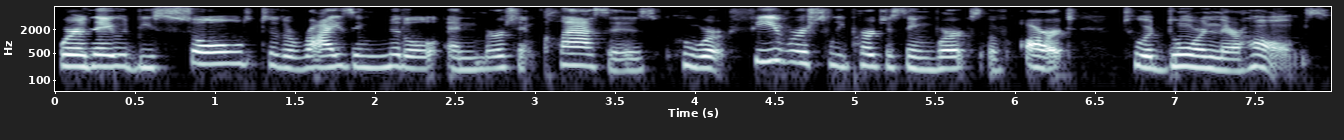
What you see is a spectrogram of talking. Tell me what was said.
where they would be sold to the rising middle and merchant classes who were feverishly purchasing works of art to adorn their homes.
